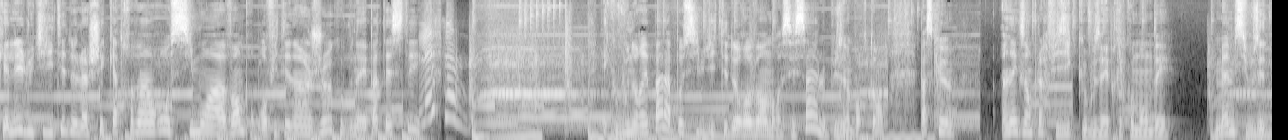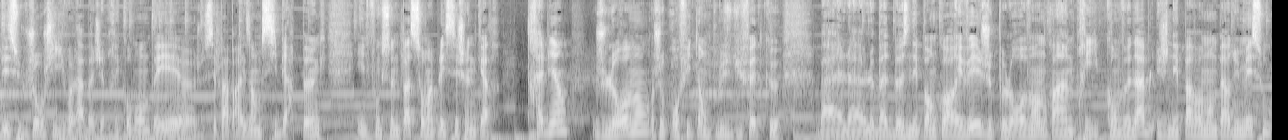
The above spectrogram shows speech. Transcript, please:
Quelle est l'utilité de lâcher 80 euros 6 mois avant pour profiter d'un jeu que vous n'avez pas testé? Et que vous n'aurez pas la possibilité de revendre, c'est ça le plus important. Parce que un exemplaire physique que vous avez précommandé, même si vous êtes déçu le jour J, voilà, bah, j'ai précommandé, euh, je sais pas, par exemple Cyberpunk, il ne fonctionne pas sur ma PlayStation 4. Très bien, je le revends, je profite en plus du fait que bah, le bad buzz n'est pas encore arrivé, je peux le revendre à un prix convenable je n'ai pas vraiment perdu mes sous.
